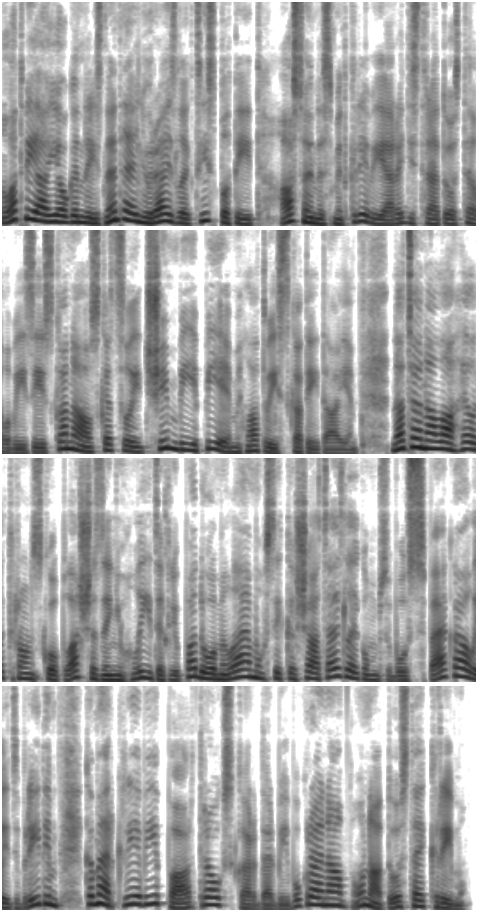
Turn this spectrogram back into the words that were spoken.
Latvijā jau gandrīz nedēļu ir aizliegts izplatīt 80 Krievijā reģistrētos televīzijas kanālus, kas līdz šim bija pieejami Latvijas skatītājiem. Nacionālā elektronisko plašsaziņu līdzekļu padome lēmusi, ka šāds aizliegums būs spēkā līdz brīdim, kamēr Krievija pārtrauks kardarbību Ukrainā un atdostē Krimu.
